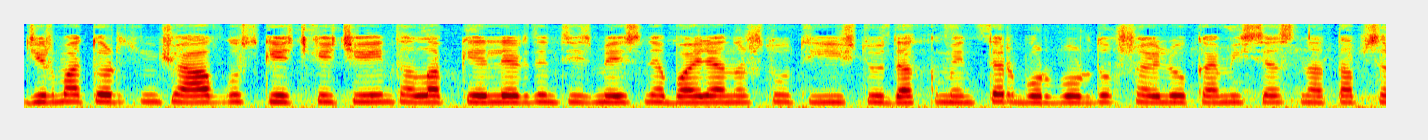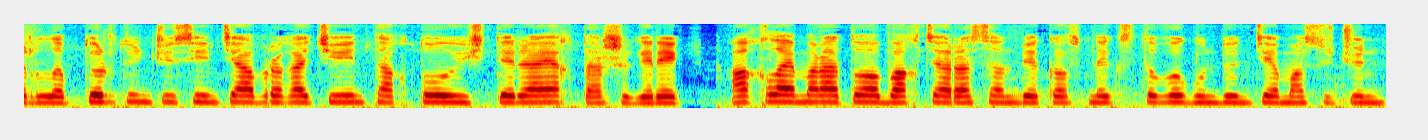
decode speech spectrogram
жыйырма төртүнчү август кечке чейин талапкерлердин тизмесине байланыштуу тийиштүү документтер борбордук шайлоо комиссиясына тапшырылып төртүнчү сентябрга чейин тактоо иштери аякташы керек. Акылай маратова бакытжан асанбеков некст тв күндүн темасы үчүн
